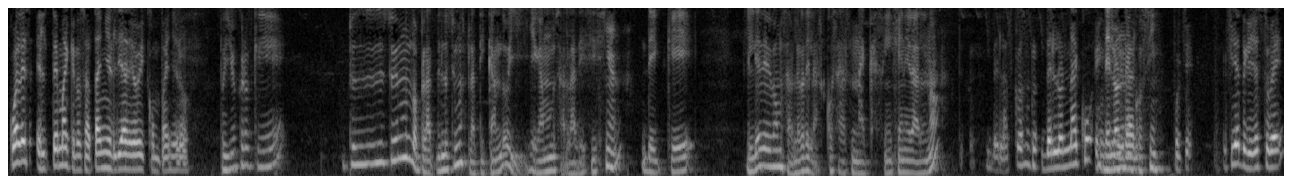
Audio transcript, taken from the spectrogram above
¿Cuál es el tema que nos atañe el día de hoy, compañero? Pues yo creo que pues estuvimos lo, lo estuvimos platicando y llegamos a la decisión de que el día de hoy vamos a hablar de las cosas nacas en general, ¿no? De las cosas, de lo naco en de lo general. naco, sí. Porque fíjate que yo estuve,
